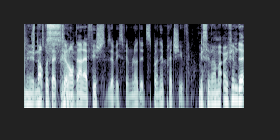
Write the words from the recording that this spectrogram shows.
Mais je non, pense pas que ça va être très longtemps à l'affiche si vous avez ce film-là de disponible près de chez vous. Mais c'est vraiment un film de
